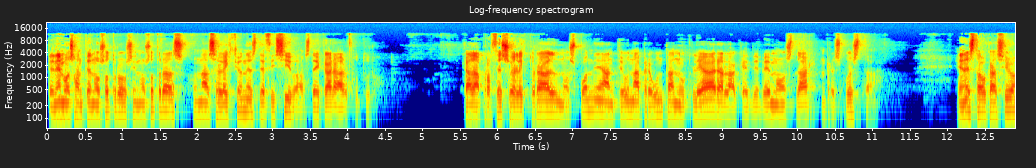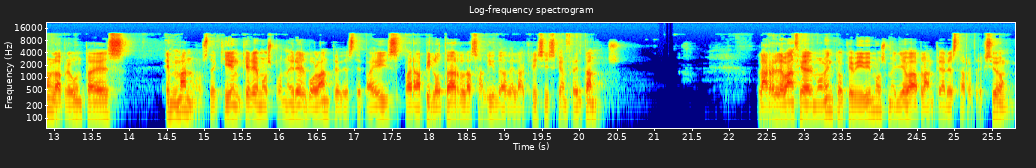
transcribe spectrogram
Tenemos ante nosotros y nosotras unas elecciones decisivas de cara al futuro. Cada proceso electoral nos pone ante una pregunta nuclear a la que debemos dar respuesta. En esta ocasión la pregunta es, ¿en manos de quién queremos poner el volante de este país para pilotar la salida de la crisis que enfrentamos? La relevancia del momento que vivimos me lleva a plantear esta reflexión,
